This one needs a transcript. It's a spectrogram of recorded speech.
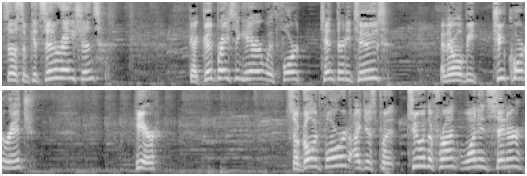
So some considerations. Got good bracing here with four 1032s and there will be two quarter inch here. So going forward, I just put two in the front, one in center.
